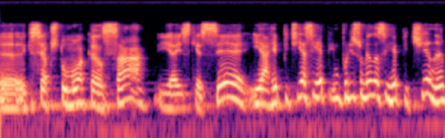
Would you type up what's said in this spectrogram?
eh, que se acostumou a cansar e a esquecer e a repetir, e a se, por isso mesmo a se repetir, né?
